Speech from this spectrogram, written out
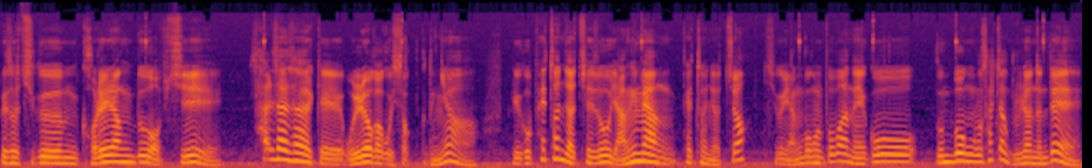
그래서 지금 거래량도 없이 살살살 이렇게 올려가고 있었거든요. 그리고 패턴 자체도 양양 패턴이었죠. 지금 양봉을 뽑아내고 음봉으로 살짝 눌렸는데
